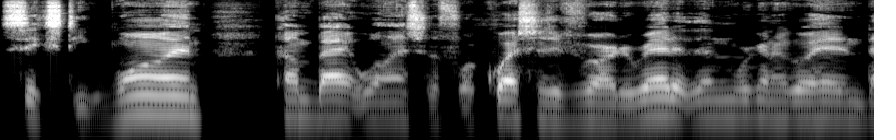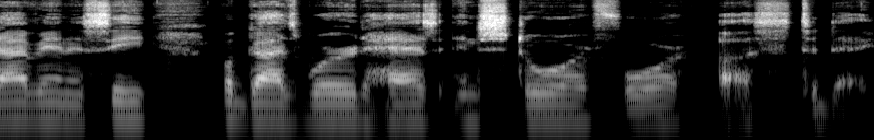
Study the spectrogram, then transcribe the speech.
61. Come back, we'll answer the four questions. If you've already read it, then we're going to go ahead and dive in and see what God's word has in store for us today.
